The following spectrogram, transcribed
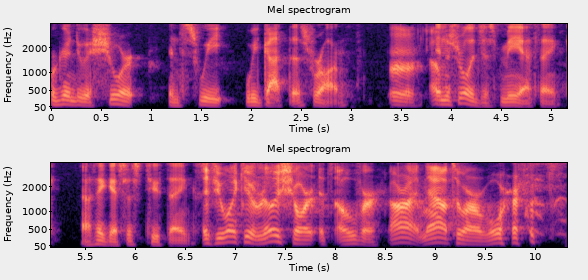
we're going to do a short and sweet. We got this wrong. Mm, And it's really just me, I think. I think it's just two things. If you want to keep it really short, it's over. All right, now to our awards.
